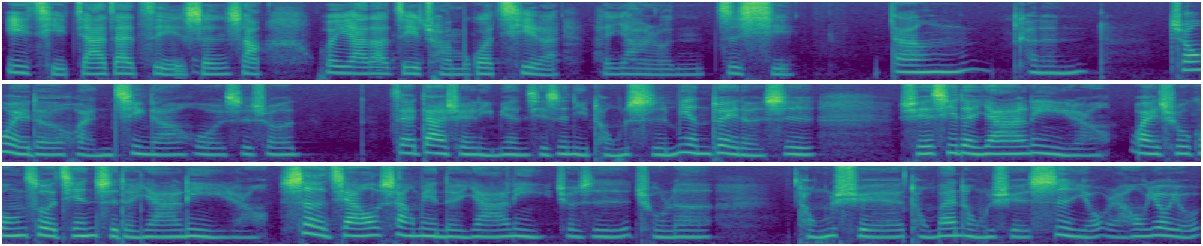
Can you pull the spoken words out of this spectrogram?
一起加在自己身上，会压到自己喘不过气来，很让人窒息。当可能周围的环境啊，或者是说在大学里面，其实你同时面对的是学习的压力，然后外出工作兼职的压力，然后社交上面的压力，就是除了同学、同班同学、室友，然后又有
